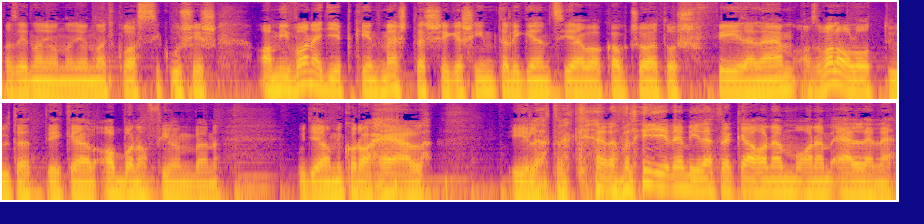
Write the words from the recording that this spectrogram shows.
az egy nagyon-nagyon nagy klasszikus, és ami van egyébként mesterséges intelligenciával kapcsolatos félelem, az valahol ott ültették el abban a filmben, ugye amikor a Hell életre kell, nem életre kell, hanem, hanem ellene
